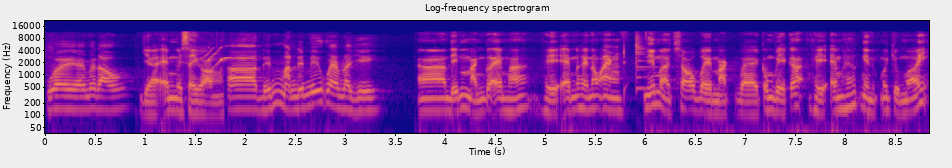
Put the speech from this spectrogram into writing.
quê em ở đâu dạ em người Sài Gòn à, điểm mạnh điểm yếu của em là gì À, điểm mạnh của em hả? Thì em có thể nấu ăn. Nếu mà so về mặt về công việc á, thì em hết nhìn môi trường mới.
